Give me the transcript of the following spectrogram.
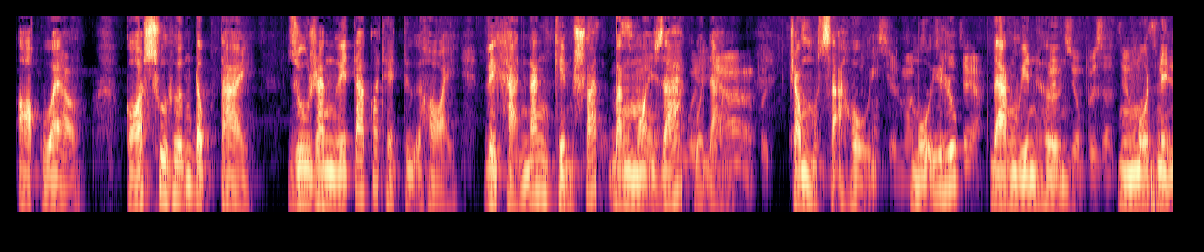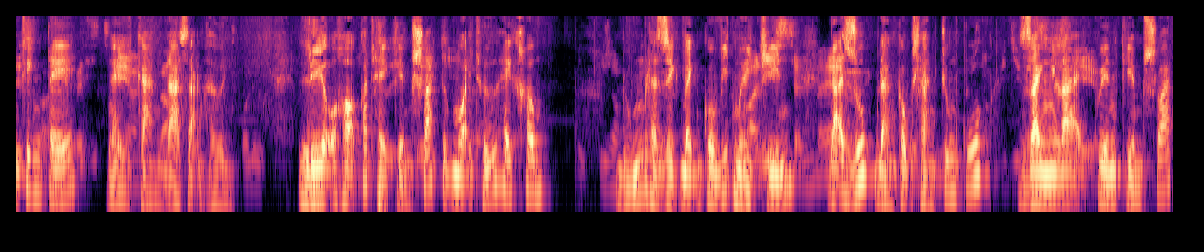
Orwell, có xu hướng độc tài, dù rằng người ta có thể tự hỏi về khả năng kiểm soát bằng mọi giá của đảng trong một xã hội mỗi lúc đa nguyên hơn, một nền kinh tế ngày càng đa dạng hơn. Liệu họ có thể kiểm soát được mọi thứ hay không? Đúng là dịch bệnh COVID-19 đã giúp Đảng Cộng sản Trung Quốc giành lại quyền kiểm soát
